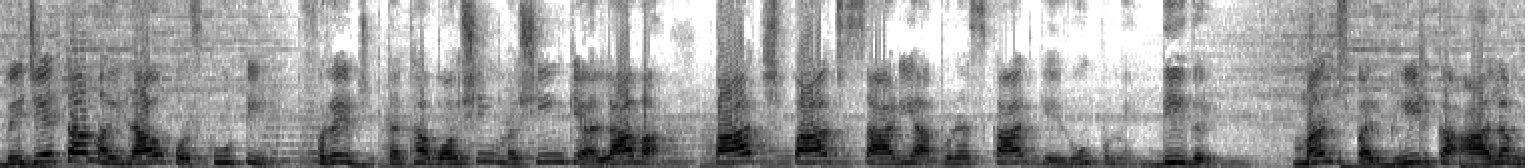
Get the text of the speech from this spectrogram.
विजेता महिलाओं को स्कूटी, फ्रिज तथा वॉशिंग मशीन के अलावा पाँच पाँच साड़ियाँ पुरस्कार के रूप में दी गई। मंच पर भीड़ का आलम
